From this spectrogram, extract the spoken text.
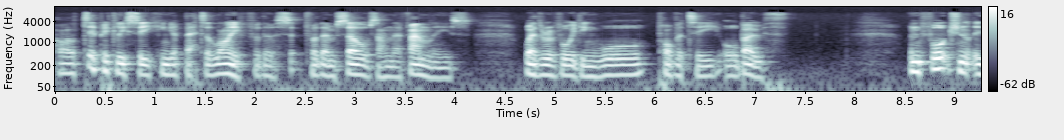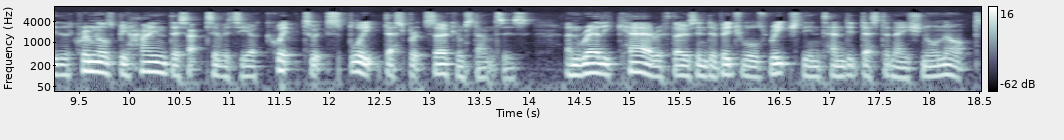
are typically seeking a better life for, the, for themselves and their families, whether avoiding war, poverty, or both. Unfortunately, the criminals behind this activity are quick to exploit desperate circumstances and rarely care if those individuals reach the intended destination or not.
